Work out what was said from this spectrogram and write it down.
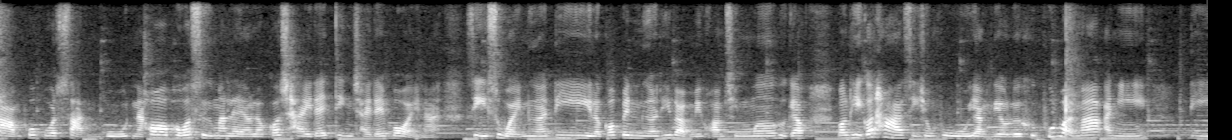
ตามพวกวัสันบูธนะชอบเพราะว่าซื้อมาแล้วแล้วก็ใช้ได้จริงใช้ได้บ่อยนะ สีสวยเนื้อดีแล้วก็เป็นเนื้อที่แบบมีความชิมเมอร์ คือแก้วบางทีก็ทาสีชมพูอย่างเดียวเลยคือพูดบ่อยมากอันนี้ ดี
